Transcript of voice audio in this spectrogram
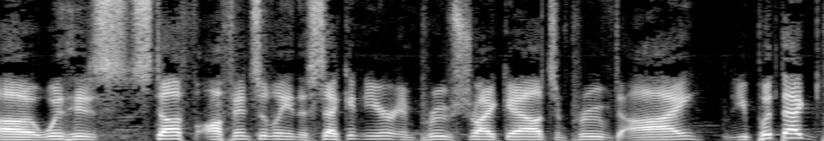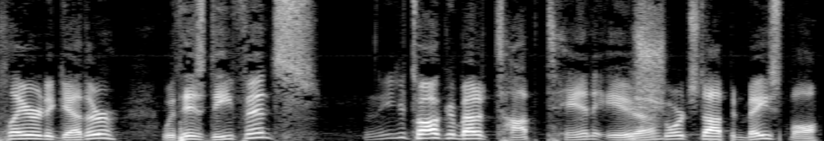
uh, with his stuff offensively in the second year, improved strikeouts, improved eye. You put that player together with his defense. You're talking about a top 10 ish Yeah. shortstop in baseball.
